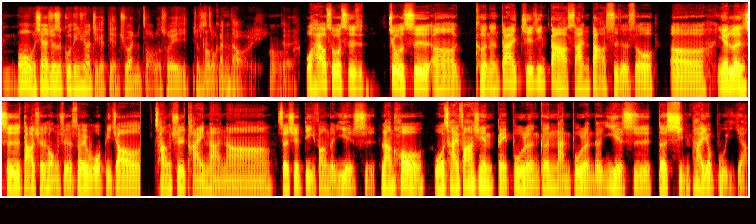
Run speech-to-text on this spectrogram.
嗯因为我现在就是固定去那几个点，去完就走了，所以就是走干道而已。哦对，我还要说是，就是呃，可能大概接近大三、大四的时候，呃，因为认识大学同学，所以我比较常去台南啊这些地方的夜市，然后我才发现北部人跟南部人的夜市的形态又不一样。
